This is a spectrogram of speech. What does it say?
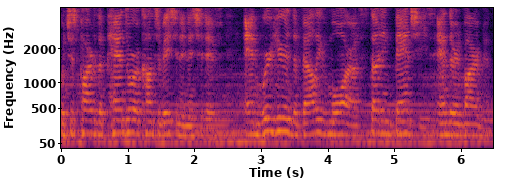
which is part of the Pandora Conservation Initiative, and we're here in the Valley of Mo'ara studying banshees and their environment.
